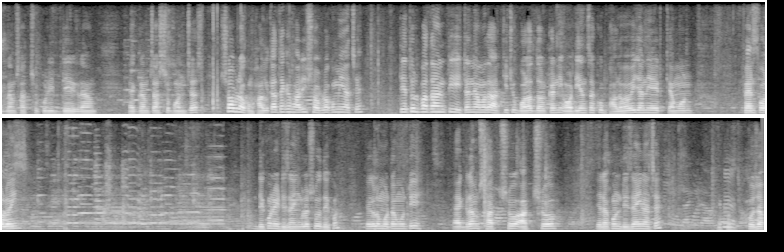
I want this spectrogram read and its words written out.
এক গ্রাম সাতশো কুড়ি দেড় গ্রাম এক গ্রাম চারশো পঞ্চাশ সব রকম। হালকা থেকে ভারী সব রকমই আছে। তেঁতুল পাতা আংটি এটা নিয়ে আমাদের আর কিছু বলার দরকার নেই। অডিয়েন্সরা খুব ভালোভাবেই জানে এর কেমন ফ্যান ফলোয়িং দেখুন এই ডিজাইনগুলো শুধু দেখুন। এগুলো মোটামুটি এক গ্রাম সাতশো আটশো এরকম ডিজাইন আছে। দেখুন প্রজা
